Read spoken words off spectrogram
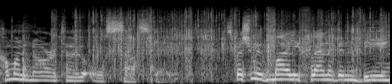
Come on, Naruto or Sasuke. Especially with Maile Flanagan being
